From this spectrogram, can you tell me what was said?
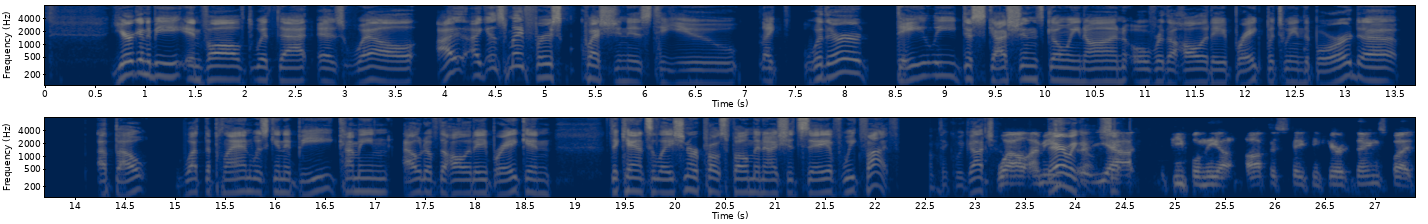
you're going to be involved with that as well. I I guess my first question is to you: like, were there daily discussions going on over the holiday break between the board uh, about what the plan was going to be coming out of the holiday break and the cancellation or postponement, I should say, of week five. I think we got you. Well, I mean, there we go. Yeah, so, people in the uh, office taking care of things, but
